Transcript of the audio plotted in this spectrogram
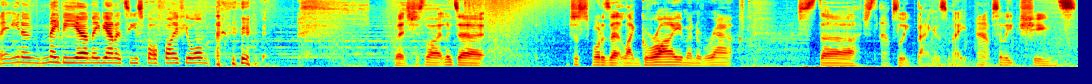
you know, maybe uh, maybe add it to your Spotify if you want. but it's just like loads of, just what is it like grime and rap, just uh, just absolute bangers, mate, absolute tunes.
